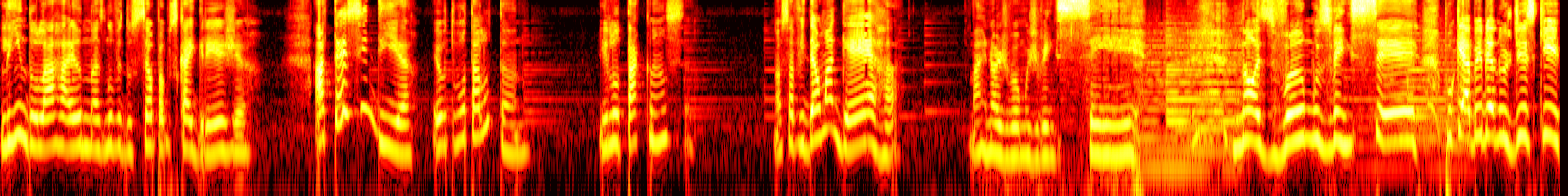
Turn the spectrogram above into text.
Lindo lá, raiando nas nuvens do céu para buscar a igreja. Até esse dia, eu vou estar lutando. E lutar cansa. Nossa vida é uma guerra. Mas nós vamos vencer. Nós vamos vencer. Porque a Bíblia nos diz que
